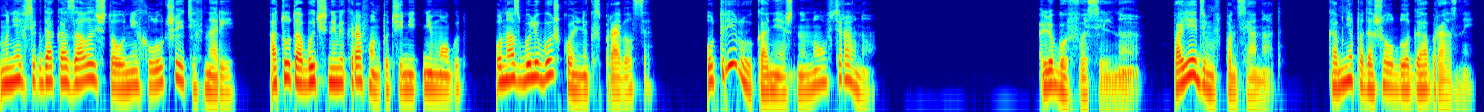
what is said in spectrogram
Мне всегда казалось, что у них лучшие технари, а тут обычный микрофон починить не могут. У нас бы любой школьник справился. Утрирую, конечно, но все равно. «Любовь Васильевна, поедем в пансионат?» Ко мне подошел благообразный.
